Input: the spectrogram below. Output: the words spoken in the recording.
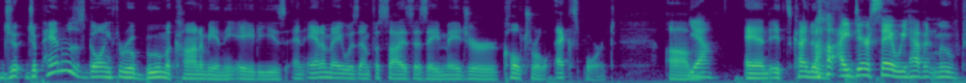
J- Japan was going through a boom economy in the 80s, and anime was emphasized as a major cultural export. Um, Yeah. And it's kind of. I dare say we haven't moved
